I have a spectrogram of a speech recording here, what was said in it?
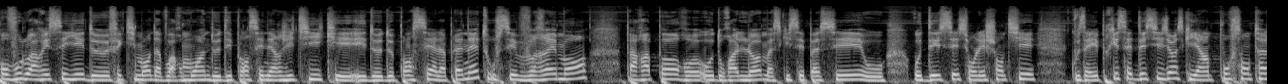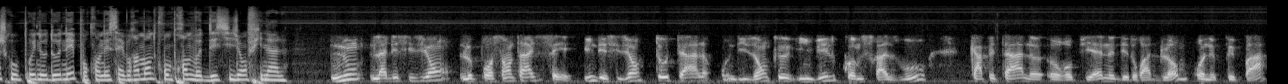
pour vouloir essayer de effectivement d'avoir moins de dépenses énergétiques et, de, de penser à la planète ou c'est vraiment par rapport euh, aux droits de l'homme, à ce qui s'est passé, aux, aux décès sur les chantiers que vous avez pris cette décision? Est-ce qu'il y a un pourcentage que vous pouvez nous donner pour qu'on essaye vraiment de comprendre votre décision finale? Nous, la décision, le pourcentage, c'est une décision totale en disant qu'une ville comme Strasbourg, capitale européenne des droits de l'homme, on ne peut pas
